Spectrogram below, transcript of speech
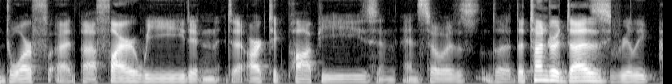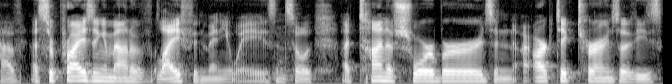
dwarf uh, uh, fireweed and uh, Arctic poppies, and and so the the tundra does really have a surprising amount of life in many ways, and so a ton of shorebirds and Arctic terns are these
